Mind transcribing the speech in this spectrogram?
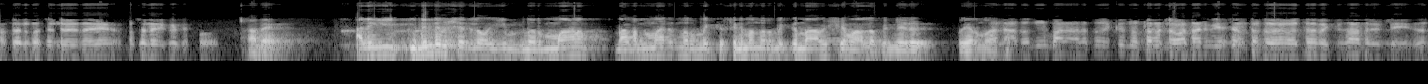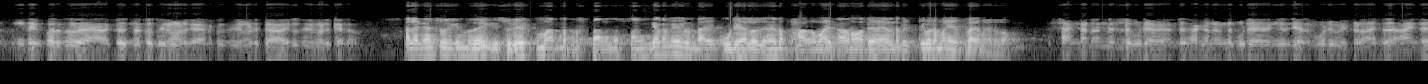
അതൊരു പ്രസിഡന്റ് വരുന്നവര് പ്രസിഡന്റ് ആയിരിക്കും ഇപ്പോ. അതെ. അല്ലെങ്കിൽ ഇതിന്റെ വിഷയത്തിലോ ഈ നിർമ്മാണം നടന്മാരെ നിർമ്മിക്ക സിനിമ നിർമ്മിക്കുന്ന ആവശ്യമാണല്ലോ പിന്നീട് ഉയർന്നു അല്ല അതൊന്നും അതൊന്നും ഒരിക്കലും നിർത്താൻ പറ്റില്ല ലോകത്താനും വിദേശം നിർത്താൻ വ്യക്തി സ്വാതന്ത്ര്യമില്ലേ ഇത് എന്തെങ്കിലും പറയുന്നത്? എനിക്ക് നിങ്ങൾക്ക് സിനിമ എടുക്കാം എനിക്ക് സിനിമ എടുക്കാം ആർക്കും സിനിമ എടുക്കാലോ അല്ല ഞാൻ ചോദിക്കുന്നത് ഈ സുരേഷ് കുമാറിന്റെ പ്രസ്താവന സംഘടനയിൽ ഉണ്ടായ കൂടിയാലോചനയുടെ ഭാഗമായിട്ടാണോ? അത് അയാളുടെ വ്യക്തിപരമായ അഭിപ്രായമായിരുന്നോ? സംഘടനയിലെ കൂടിയാലോചന സംഘടനയുടെ കൂടിയാലോചനയിൽ ഏതെങ്കിലും ജനകൂടി വിളിക്കണം. അതിന്റെ അതിന്റെ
